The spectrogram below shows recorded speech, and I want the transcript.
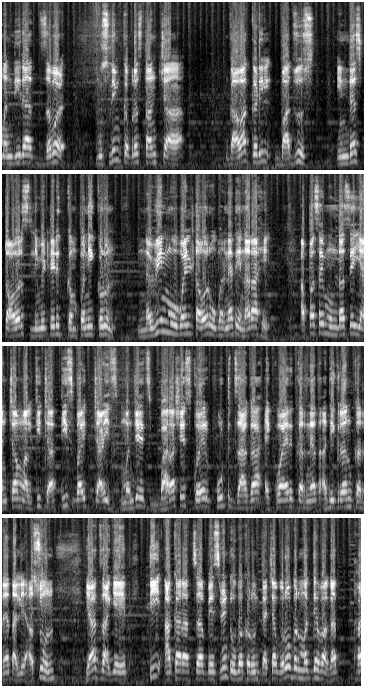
मंदिराजवळ मुस्लिम कब्रस्तानच्या गावाकडील बाजूस इंडस टॉवर्स लिमिटेड कंपनीकडून नवीन मोबाईल टॉवर उभारण्यात येणार आहे. आप्पासाहेब मुंडासे यांच्या मालकीच्या तीस बाय चाळीस म्हणजेच बाराशे स्क्वेअर फूट जागा एक्वायर करण्यात अधिग्रहण करण्यात आली असून या जागेत टी आकाराचा बेसमेंट उभा करून त्याच्याबरोबर मध्यभागात हा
